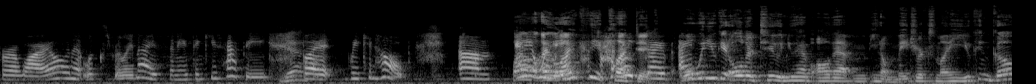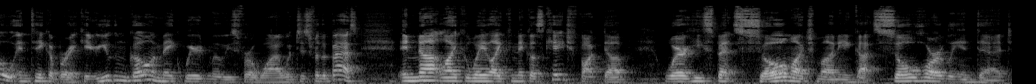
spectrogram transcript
for a while and it looks really nice and I think he's happy Yeah. but we can hope um Well, anyway, I like the eclectic. I, I, well, when you get older too, and you have all that you know Matrix money, you can go and take a break. You can go and make weird movies for a while, which is for the best, and not like a way like Nicolas Cage fucked up, where he spent so much money and got so horribly in debt,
